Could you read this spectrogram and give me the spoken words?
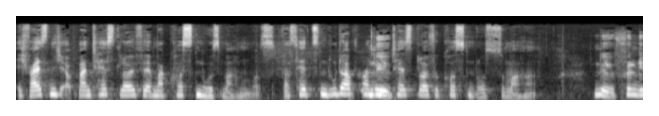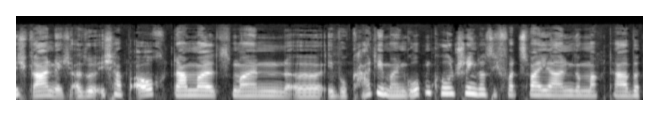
Ich weiß nicht, ob man Testläufe immer kostenlos machen muss. Was hättest du davon, nee. Testläufe kostenlos zu machen? Nee, finde ich gar nicht. Also ich habe auch damals mein äh, Evocati, mein Gruppencoaching, das ich vor zwei Jahren gemacht habe,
